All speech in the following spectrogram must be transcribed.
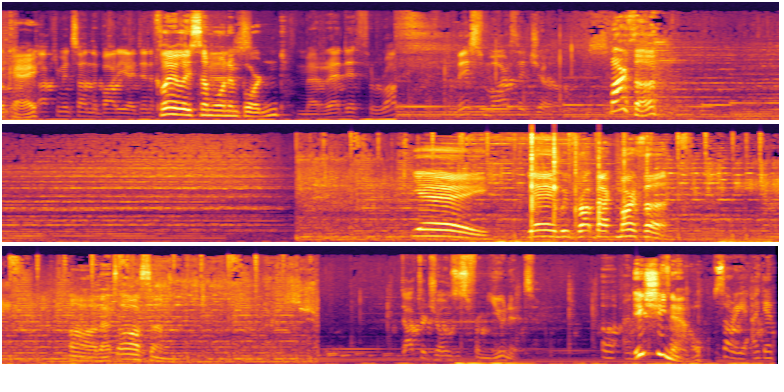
Okay. Documents on the body identify Clearly someone important. Meredith Rock. Miss Martha Jones. Martha! Yay! Yay, we brought back Martha! Oh, that's awesome. Dr. Jones is from UNIT. Oh, I'm Is she sorry. now? Sorry, I get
